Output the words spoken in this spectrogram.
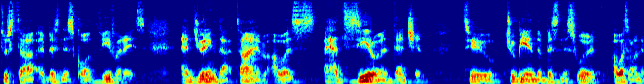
to start a business called Vivarays. And during that time, I was I had zero intention to to be in the business world. I was on a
